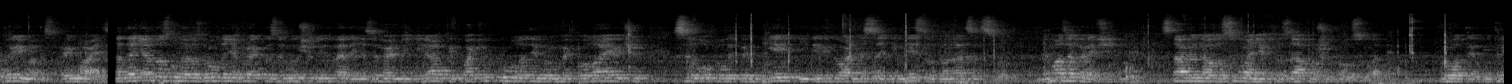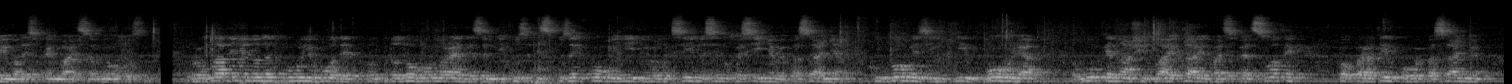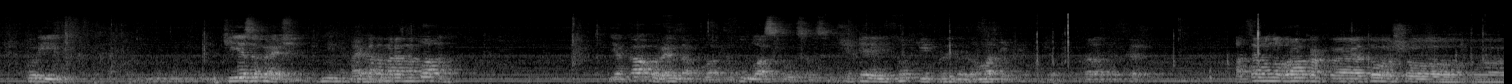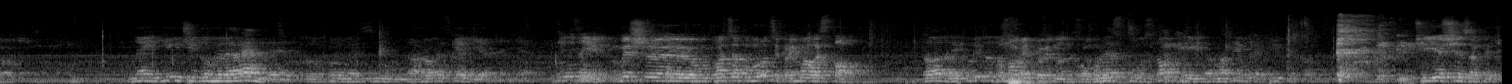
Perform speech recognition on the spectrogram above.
Утримались. Приймається. Надання дозволу на розроблення проекту землі відведення земельної ділянки Батюку Володимиру Миколаївичу, село Пилипенки, індивідуальне садівництво 12 соток. Нема заперечень? Ставлю на голосування. Хто за, прошу проголосувати. Проти, утримались, приймається одноголосно. Про укладення додаткової угоди до договору оренди землі з Кузельковою Лідією Олексіївною сінокосіння випасання худоби, зіньків, Боголя, луки наші 2 гектари 25 сотих, кооператив по випасанню корів. Чи є заперечення? А яка там орендна плата? Яка оренда плата? Будь ласка, Олександр. 4% відповідно. Вже Зараз не скажу. А це воно в рамках е, того, що е, В діючий договір оренди, то оформлюється, ну, на громадське об'єднання. ні, ні, ми ж е, у 2020 році приймали ставку. Да, да, відповідно до Воно відповідно до цього. обов'язково ставки і нормативка тільки що. Чи є ще запитання?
